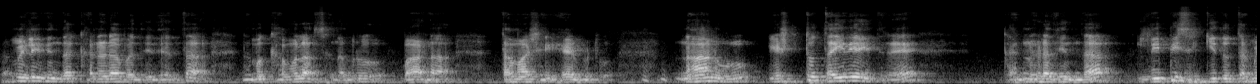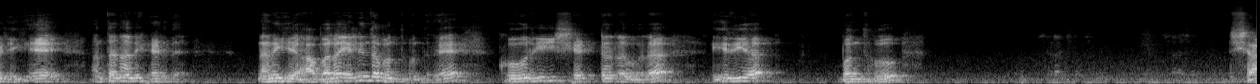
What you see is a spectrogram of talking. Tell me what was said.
ತಮಿಳಿನಿಂದ ಕನ್ನಡ ಬಂದಿದೆ ಅಂತ ನಮ್ಮ ಕಮಲ್ ಹಾಸನ್ ಅವರು ಬಹಳ ತಮಾಷೆಗೆ ಹೇಳಿಬಿಟ್ರು. ನಾನು ಎಷ್ಟು ಧೈರ್ಯ ಇದ್ದರೆ ಕನ್ನಡದಿಂದ ಲಿಪಿ ಸಿಕ್ಕಿದ್ದು ತಮಿಳಿಗೆ ಅಂತ ನಾನು ಹೇಳಿದೆ. ನನಗೆ ಆ ಬಲ ಎಲ್ಲಿಂದ ಬಂತು ಅಂದರೆ ಕೋರಿ ಶೆಟ್ಟರವರ ಹಿರಿಯ ಬಂಧು ಶಾ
